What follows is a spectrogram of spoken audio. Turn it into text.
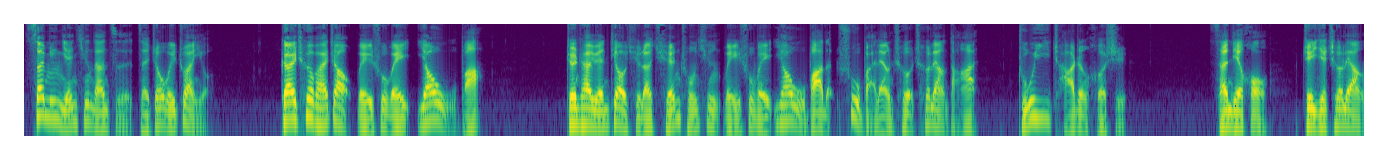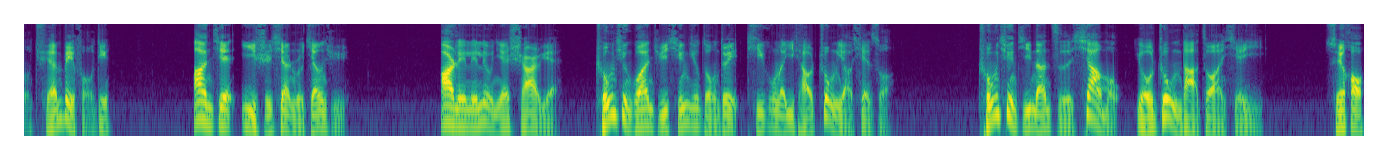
三名年轻男子在周围转悠，该车牌照尾数为幺五八。侦查员调取了全重庆尾数为幺五八的数百辆车车辆档案。逐一查证核实，三天后，这些车辆全被否定，案件一时陷入僵局。二零零六年十二月，重庆公安局刑警总队提供了一条重要线索：重庆籍男子夏某有重大作案嫌疑。随后，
